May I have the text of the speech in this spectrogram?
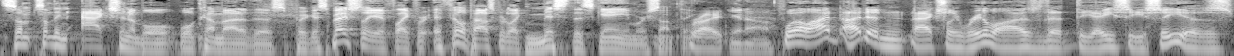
Some, something actionable will come out of this, especially if like if Filipowski were like missed this game or something, Right. You know, Well, I, I didn't actually realize that the ACC is,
